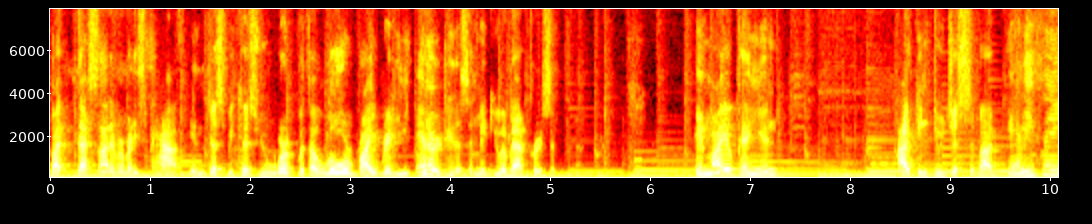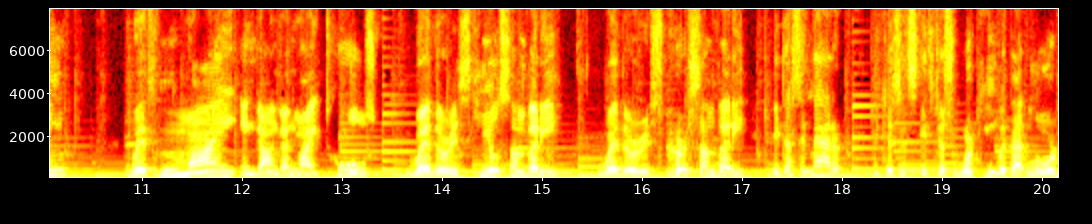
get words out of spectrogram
But that's not everybody's path. And just because you work with a lower vibrating energy doesn't make you a bad person. In my opinion, I can do just about anything with my Nganga and my tools, whether it's heal somebody, whether it's curse somebody, it doesn't matter because it's it's just working with that lower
